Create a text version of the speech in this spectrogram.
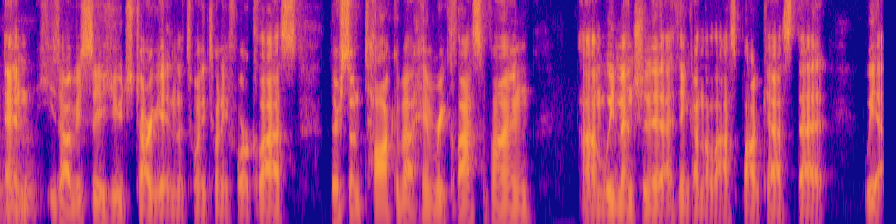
Mm-hmm. And he's obviously a huge target in the 2024 class. There's some talk about him reclassifying. Um, we mentioned it, I think, on the last podcast that we uh,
